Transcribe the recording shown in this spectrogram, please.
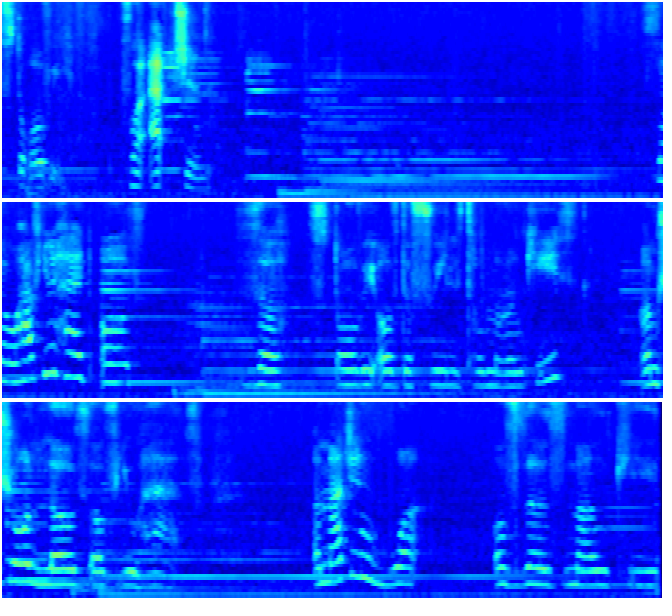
story for action. So, have you heard of the story of the three little monkeys? I'm sure loads of you have. Imagine what of those monkeys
